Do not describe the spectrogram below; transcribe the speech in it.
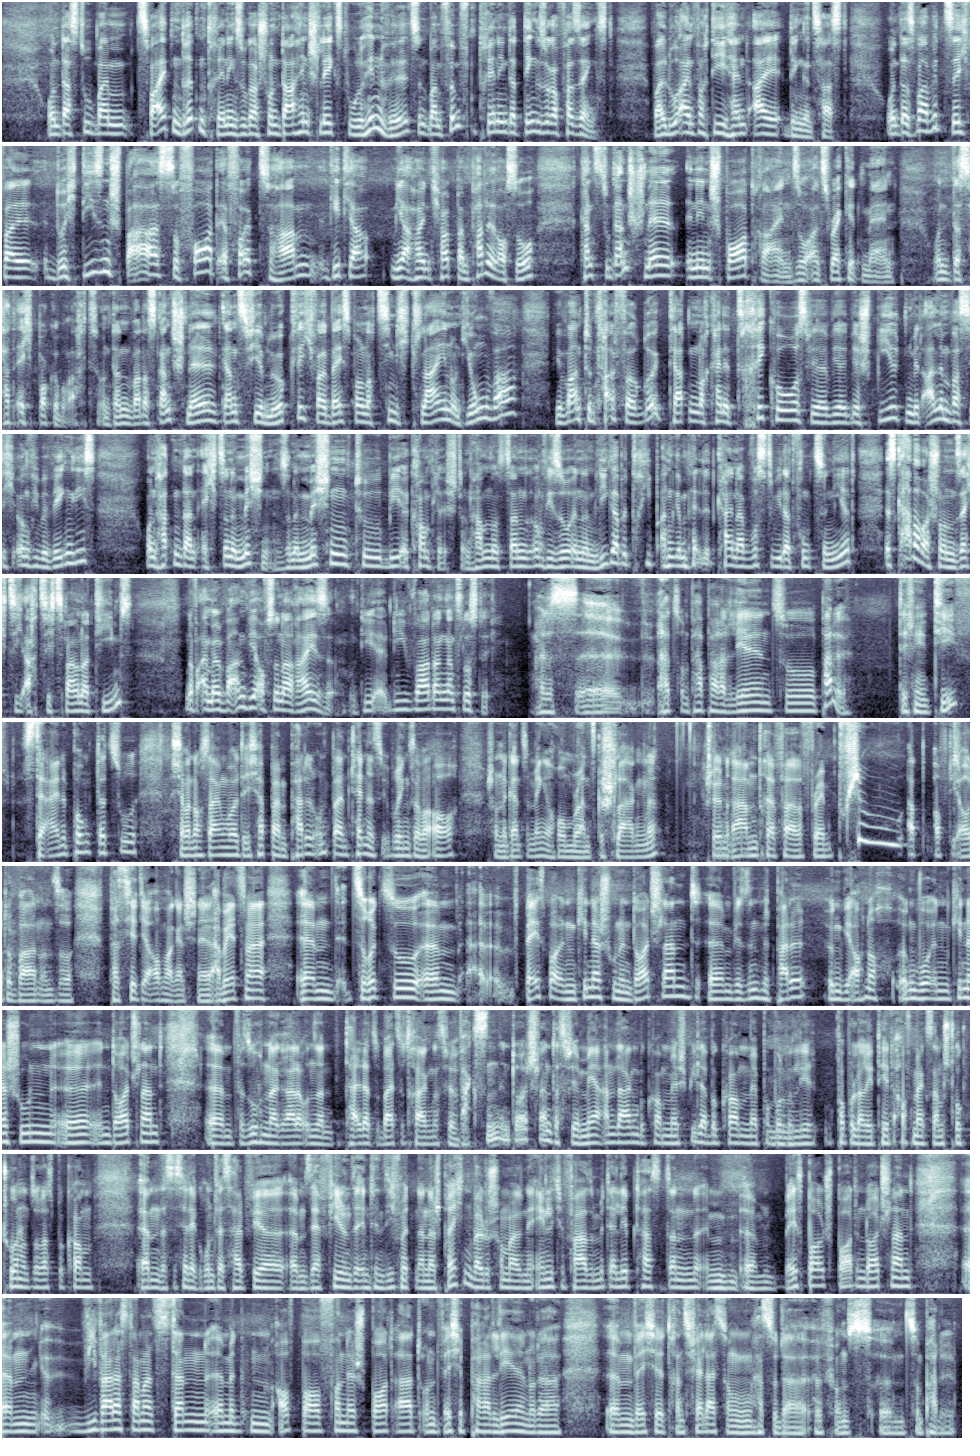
Und dass du beim zweiten, dritten Training sogar schon dahin schlägst, wo du hin willst. Und beim fünften Training das Ding sogar versenkst. Weil du einfach die Hand-Eye-Dingens hast. Und das war witzig, weil durch diesen Spaß sofort Erfolg zu haben, geht ja mir eigentlich heute beim Paddel auch so, kannst du ganz schnell in den Sport rein, so als Racketman. Und das hat echt Bock gebracht. Und dann war das ganz schnell ganz viel möglich, weil Baseball noch ziemlich klein und jung war. Wir waren total verrückt, hatten noch keine Trikots, wir, wir, wir spielten mit allem, was sich irgendwie bewegen ließ und hatten dann echt so eine Mission, so eine Mission to be accomplished und haben uns dann irgendwie so in einem Ligabetrieb angemeldet. Keiner wusste, wie das funktioniert. Es gab aber schon 60, 80, 200 Teams und auf einmal waren wir auf so einer Reise und die, die war dann ganz lustig. Das äh, hat so ein paar Parallelen zu Paddel. Definitiv. Das ist der eine Punkt dazu. Was ich aber noch sagen wollte, ich habe beim Paddel und beim Tennis übrigens aber auch schon eine ganze Menge Home Runs geschlagen, ne? Schön Rahmentreffer, Frame, pschuh, ab auf die Autobahn und so. Passiert ja auch mal ganz schnell. Aber jetzt mal ähm, zurück zu ähm, äh, Baseball in Kinderschuhen in Deutschland. Ähm, wir sind mit Paddel irgendwie auch noch irgendwo in Kinderschuhen äh, in Deutschland. Ähm, versuchen da gerade unseren Teil dazu beizutragen, dass wir wachsen in Deutschland, dass wir mehr Anlagen bekommen, mehr Spieler bekommen, mehr Populari Popularität, Aufmerksam, Strukturen und sowas bekommen. Ähm, das ist ja der Grund, weshalb wir ähm, sehr viel und sehr intensiv miteinander sprechen, weil du schon mal eine ähnliche Phase miterlebt hast, dann im ähm, Baseballsport in Deutschland. Ähm, wie war das damals dann äh, mit dem Aufbau von der Sportart und welche Parallelen oder ähm, welche Transferleistungen hast du da äh, für uns ähm, zum Paddel?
